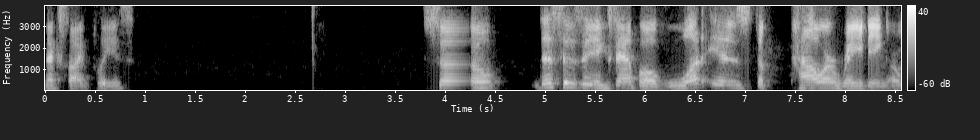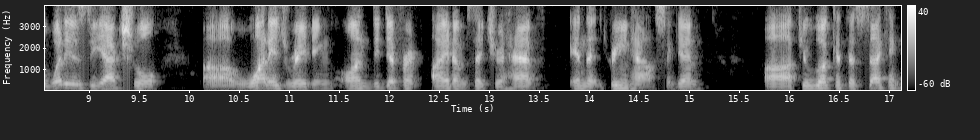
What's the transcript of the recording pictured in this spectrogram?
Next slide, please. So this is the example of what is the power rating or what is the actual uh, wattage rating on the different items that you have in the greenhouse. Again, uh, if you look at the second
